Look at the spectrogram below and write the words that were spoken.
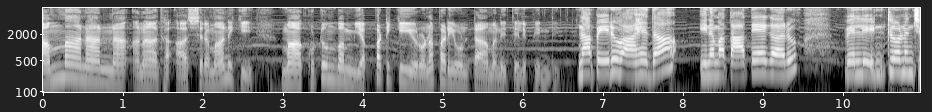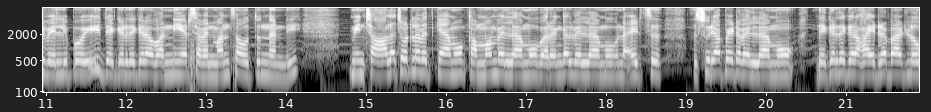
అమ్మా నాన్న అనాథ ఆశ్రమానికి మా కుటుంబం ఎప్పటికీ రుణపడి ఉంటామని తెలిపింది. నా పేరు వాహెదా. ఈయన మా తాతయ్య గారు వెళ్ళి ఇంట్లో నుంచి వెళ్ళిపోయి దగ్గర దగ్గర వన్ ఇయర్ సెవెన్ మంత్స్ అవుతుందండి. మేము చాలా చోట్ల వెతికాము. ఖమ్మం వెళ్ళాము వరంగల్ వెళ్ళాము నైట్స్ సూర్యాపేట వెళ్ళాము. దగ్గర దగ్గర హైదరాబాద్లో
